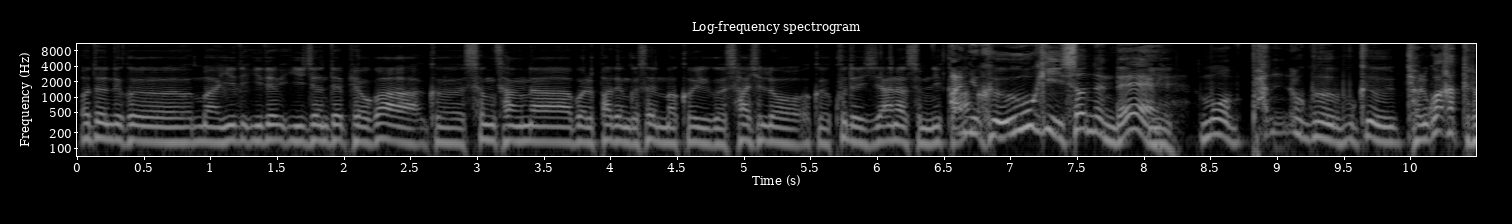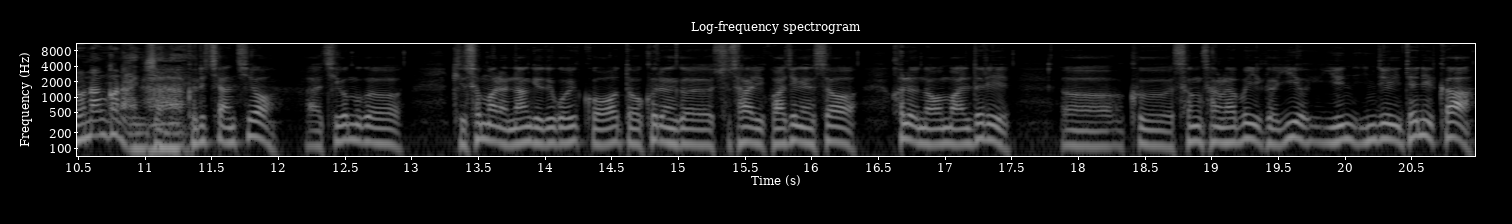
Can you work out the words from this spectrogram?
어떤 그막 이전 대표가 그 성상납을 받은 것은 막 거의 그 사실로 그 굳어지지 않았습니까? 아니 그 의혹이 있었는데 예. 뭐판그 그 결과가 드러난 건 아니잖아요. 아, 그렇지 않지요. 아, 지금 그 기소만을 남겨두고 있고 또 그런 그 수사의 과정에서 흘러나온 말들이 어 그 성상납의 그 인정이 되니까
